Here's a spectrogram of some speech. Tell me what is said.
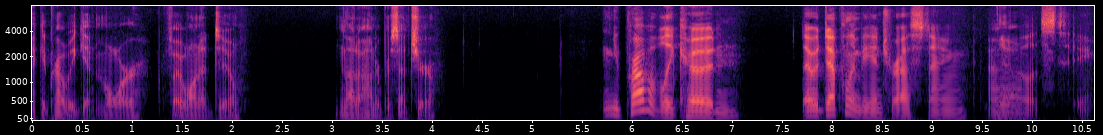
I could probably get more if I wanted to. Not 100% sure. You probably could. That would definitely be interesting. Uh, Yeah. let's see.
